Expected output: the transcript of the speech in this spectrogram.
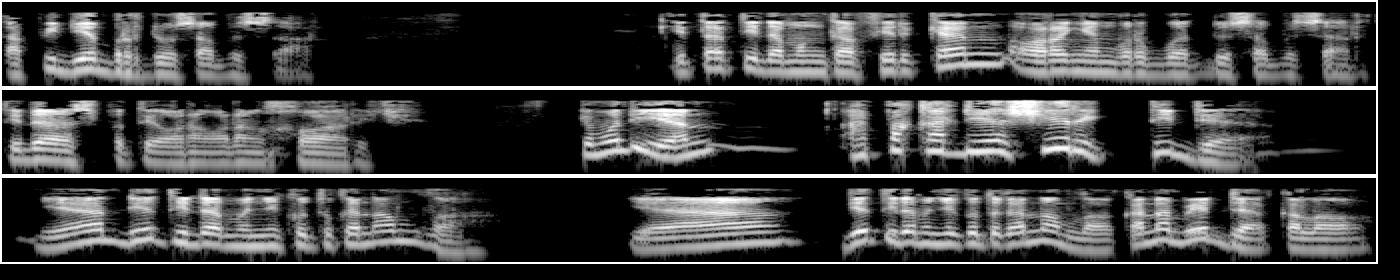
tapi dia berdosa besar. Kita tidak mengkafirkan orang yang berbuat dosa besar, tidak seperti orang-orang khawarij. Kemudian Apakah dia syirik? Tidak. Ya, dia tidak menyekutukan Allah. Ya, dia tidak menyekutukan Allah karena beda kalau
